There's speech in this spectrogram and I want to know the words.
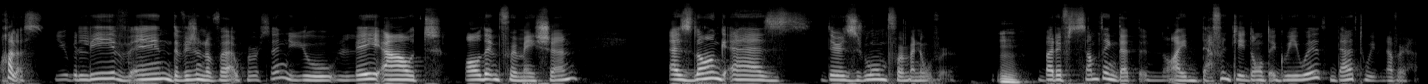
وخلص, you believe in the vision of that person. You lay out all the information, as long as there's room for maneuver. Mm. But if something that uh, no, I definitely don't agree with, that we've never had.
